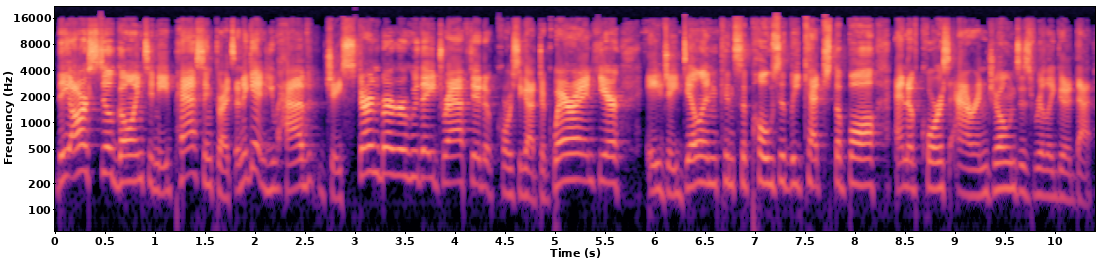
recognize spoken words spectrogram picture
they are still going to need passing threats. And again, you have Jace Sternberger, who they drafted. Of course, you got DeGuara in here. AJ Dillon can supposedly catch the ball. And of course, Aaron Jones is really good at that.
